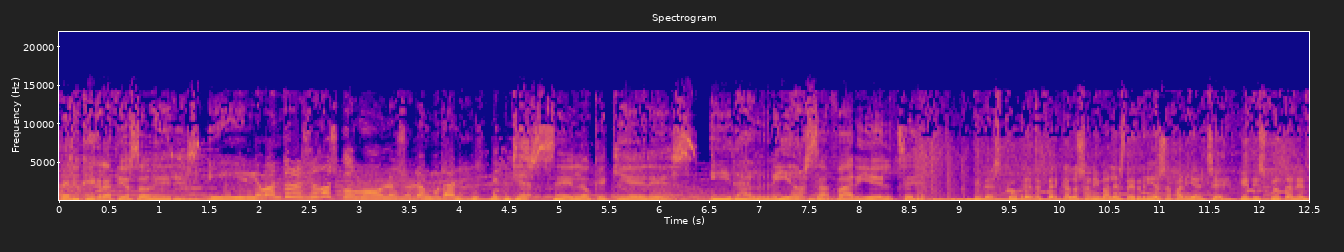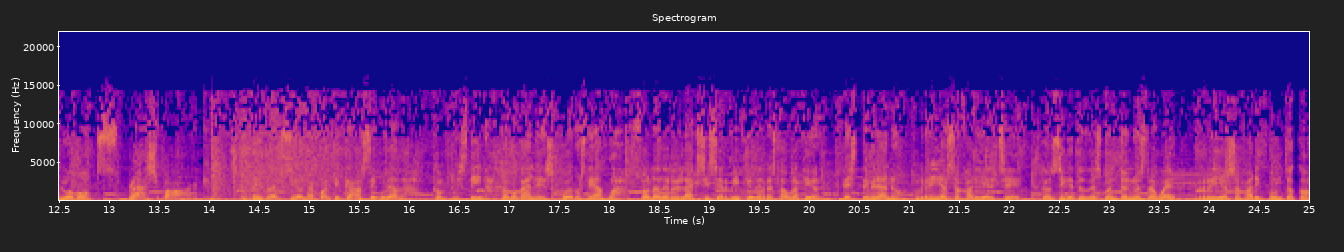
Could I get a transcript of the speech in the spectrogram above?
Pero qué gracioso eres. Y levanto las cejas como los orangutanes. Ya sé lo que quieres. Ir a Río Safari Elche. Descubre de cerca los animales de Río Safari Elche y disfruta en el nuevo Splash Park. Diversión acuática asegurada, con piscina, toboganes, juegos de agua, zona de relax y servicio de restauración. Este verano, Río Safari Elche. Consigue tu descuento en nuestra web, riosafari.com.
